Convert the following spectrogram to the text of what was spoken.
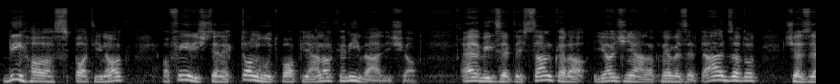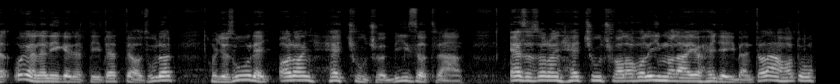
Brihaspatinak, a félistenek tanult papjának riválisa. Elvégzett egy Sankara Jajnyának nevezett áldozatot, és ezzel olyan elégedetté tette az urat, hogy az úr egy arany hegycsúcsot bízott rá. Ez az arany hegycsúcs valahol Himalája hegyeiben található,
